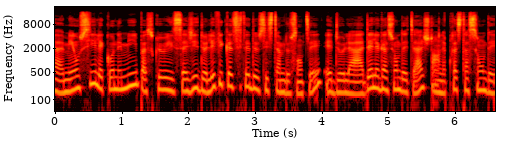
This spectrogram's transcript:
euh, mais aussi l'économie parce qu'il s'agit de l'efficacité du système de santé et de la délégation des tâches dans les prestations des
